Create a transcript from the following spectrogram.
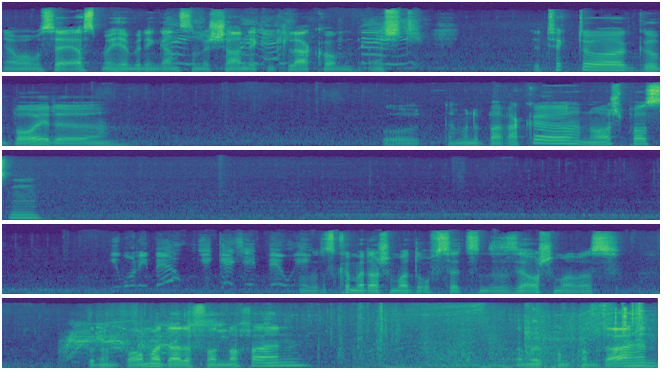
Ja, man muss ja erstmal hier mit den ganzen Mechaniken klarkommen. Echt. Detektor, Gebäude. So, dann haben wir eine Baracke, einen Horschposten. Also das können wir da schon mal draufsetzen. Das ist ja auch schon mal was. So, dann bauen wir da davon noch einen. Sammelpunkt kommt dahin.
